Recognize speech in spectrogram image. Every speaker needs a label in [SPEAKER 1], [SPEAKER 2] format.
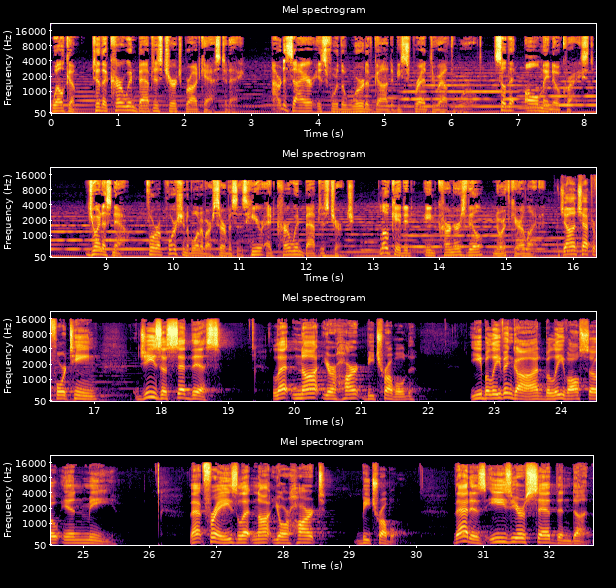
[SPEAKER 1] Welcome to the Kerwin Baptist Church broadcast today. Our desire is for the Word of God to be spread throughout the world so that all may know Christ. Join us now for a portion of one of our services here at Kerwin Baptist Church, located in Kernersville, North Carolina.
[SPEAKER 2] John chapter 14, Jesus said this Let not your heart be troubled. Ye believe in God, believe also in me. That phrase, let not your heart be troubled. That is easier said than done.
